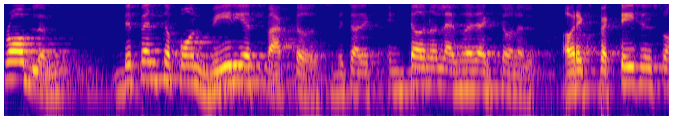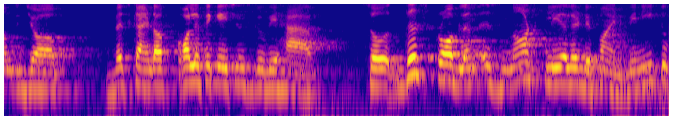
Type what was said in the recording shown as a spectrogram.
problem depends upon various factors which are internal as well as external. Our expectations from the job, which kind of qualifications do we have, so this problem is not clearly defined. We need to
